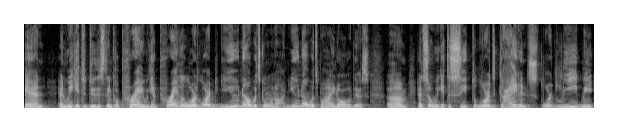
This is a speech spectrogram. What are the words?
and and we get to do this thing called pray. We get to pray to the Lord. Lord, you know what's going on. You know what's behind all of this. Um, and so we get to seek the Lord's guidance. Lord, lead me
